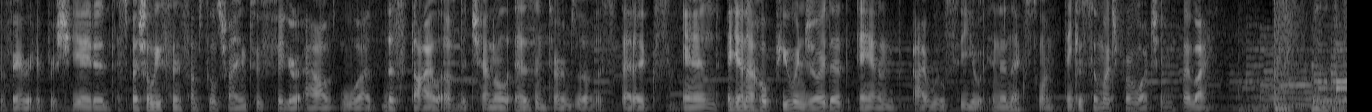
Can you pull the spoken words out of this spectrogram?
very appreciated, especially since I'm still trying to figure out what the style of the channel is in terms of aesthetics. And again, I hope you enjoyed it and I will see you in the next one. Thank you so much for watching. Bye bye.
